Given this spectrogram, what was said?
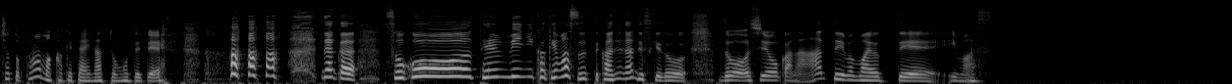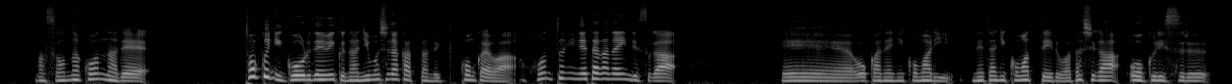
ちょっとパーマかけたいなって思ってて。なんかそこを天秤にかけますって感じなんですけどどうしようかなって今迷っています。まあそんなこんなで特にゴールデンウィーク何もしなかったんで今回は本当にネタがないんですがえー、お金に困りネタに困っている私がお送りする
